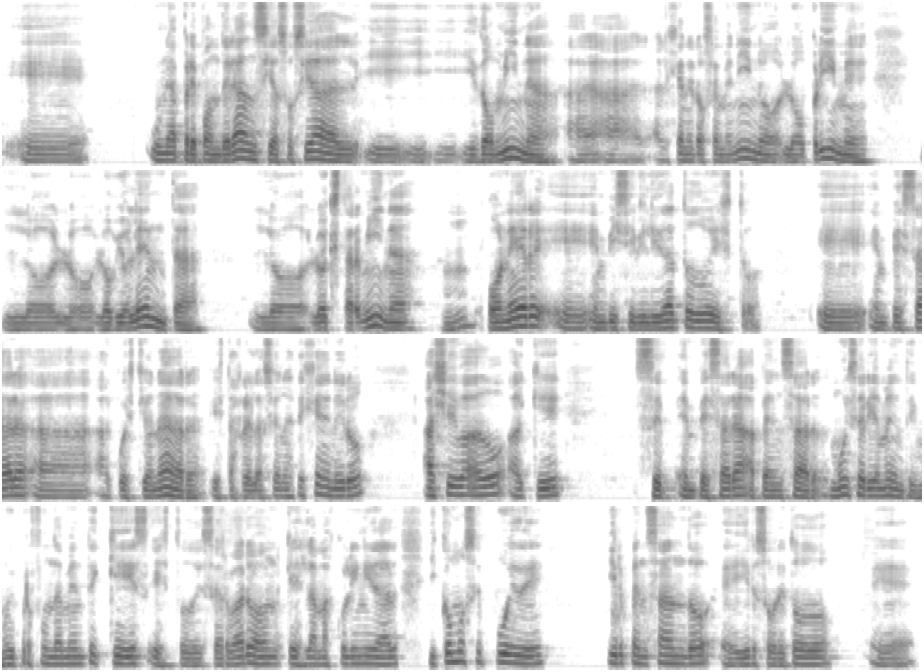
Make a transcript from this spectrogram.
una preponderancia social y, domina al género femenino, lo oprime, lo, lo- lo violenta, lo, lo extermina. Poner eh, en visibilidad todo esto, eh, empezar a, cuestionar estas relaciones de género, ha llevado a que se empezara a pensar muy seriamente y muy profundamente qué es esto de ser varón, qué es la masculinidad y cómo se puede ir pensando e ir sobre todo eh,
